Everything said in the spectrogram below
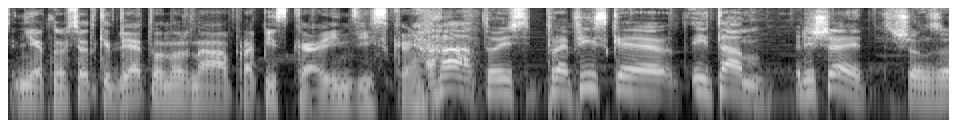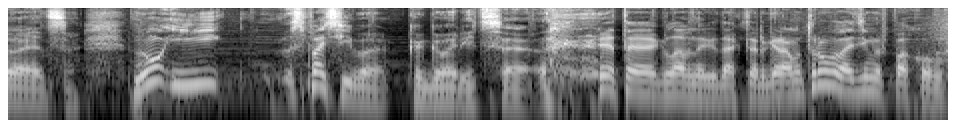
Нет, но все-таки для этого нужна прописка индийская. Ага, то есть прописка и там решает, что называется. Ну и спасибо, как говорится. Это главный редактор «Грамотру» Владимир Пахомов.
